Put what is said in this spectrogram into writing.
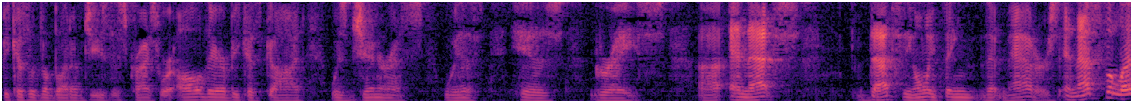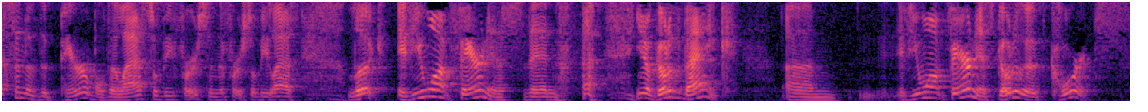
because of the blood of Jesus Christ. We're all there because God was generous with his grace. Uh, and that's that's the only thing that matters. And that's the lesson of the parable. The last will be first and the first will be last. Look, if you want fairness, then you know, go to the bank. Um, if you want fairness, go to the courts.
